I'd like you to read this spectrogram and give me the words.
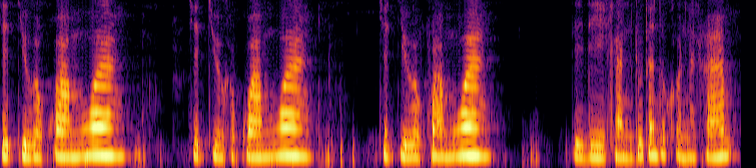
จิตอยู่กับความว่าง จิตอยู่กับความว่าง จิตอยู่กับความว่าง ดีๆ กันทุกท่านทุกคนนะครับ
